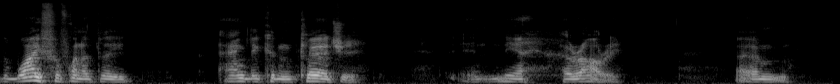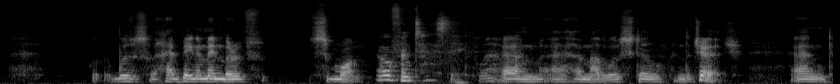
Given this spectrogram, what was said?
the wife of one of the Anglican clergy in, near Harare. Um, was had been a member of Samoan. oh, fantastic! Wow. Um, uh, her mother was still in the church, and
